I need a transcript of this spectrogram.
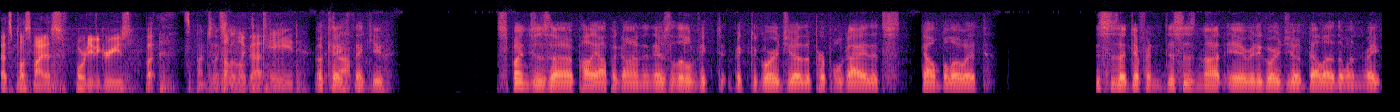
That's plus minus 40 degrees, but Sponge looks Something a little like that. decayed. Okay, thank you. Sponge is a Poliopogon, and there's a little Victor, Victorgorgia, the purple guy that's down below it. This is a different, this is not Iridogorgia bella, the one right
